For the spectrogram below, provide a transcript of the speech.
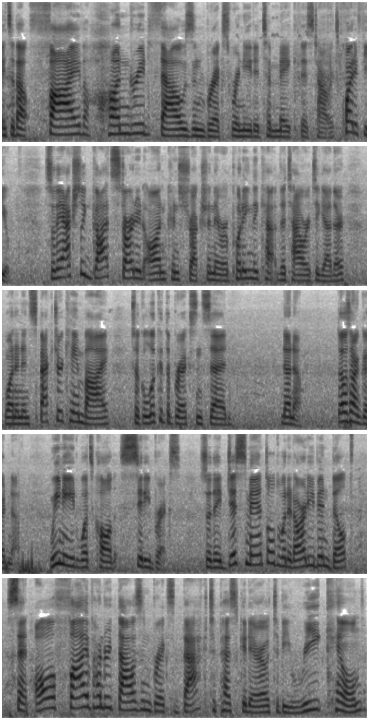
It's about 500,000 bricks were needed to make this tower. It's quite a few. So they actually got started on construction. They were putting the, the tower together when an inspector came by, took a look at the bricks and said, no, no, those aren't good enough. We need what's called city bricks. So they dismantled what had already been built, sent all 500,000 bricks back to Pescadero to be re-kilned,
